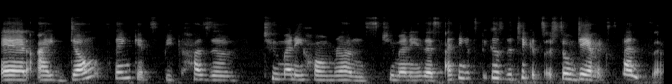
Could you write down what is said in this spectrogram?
And I don't think it's because of too many home runs, too many of this. I think it's because the tickets are so damn expensive.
